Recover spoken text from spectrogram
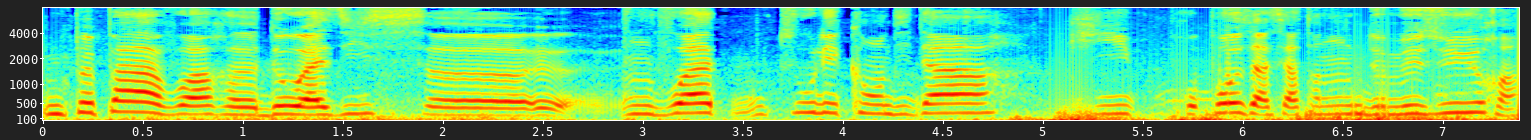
il ne peut pas avoir euh, d'oasis. Euh, on voit tous les candidats qui proposent un certain nombre de mesures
